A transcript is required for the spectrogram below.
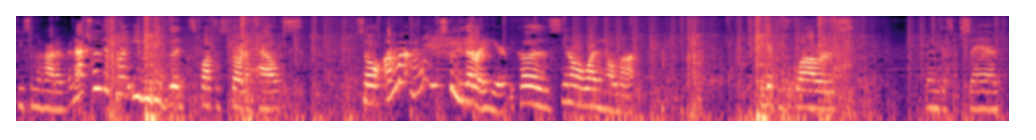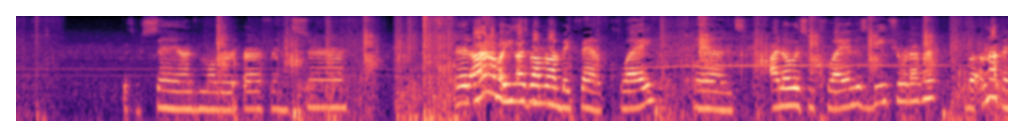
do some kind of. And actually, this might even be a good spot to start a house. So I'm not. I'm just gonna do that right here because you know why the hell not get these flowers. Then get some sand. Get some sand, mother effing sand. And I don't know about you guys, but I'm not a big fan of clay. And I know there's some clay in this beach or whatever, but I'm not gonna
